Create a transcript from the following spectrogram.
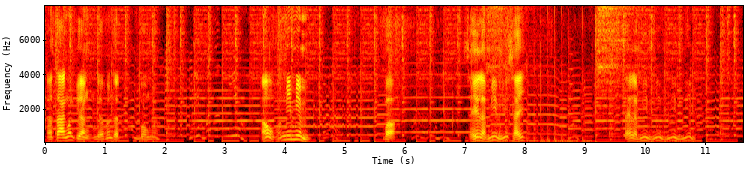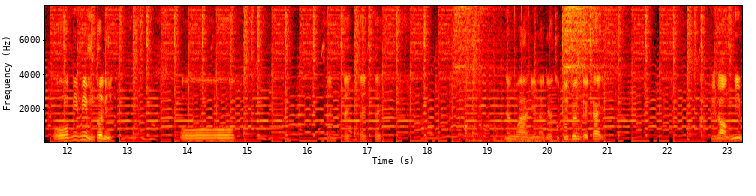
เอาสร้างมันเพียงเดี๋ยวมันก็ปงนิ่มมันนิ่มเอ้ามันมีมิมบ่ใส่ล่ะมิมอยู่ใส่ใส่ล่ะมิมมิมมิมมิมโอ้มีมิมตัวนี้โอ้ใส่ใส่ใส่ใส่ ยังว่านี่ล่ะเดี๋ยวสิไปเบิ่งใกล้ๆอะพี่น้องมิม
